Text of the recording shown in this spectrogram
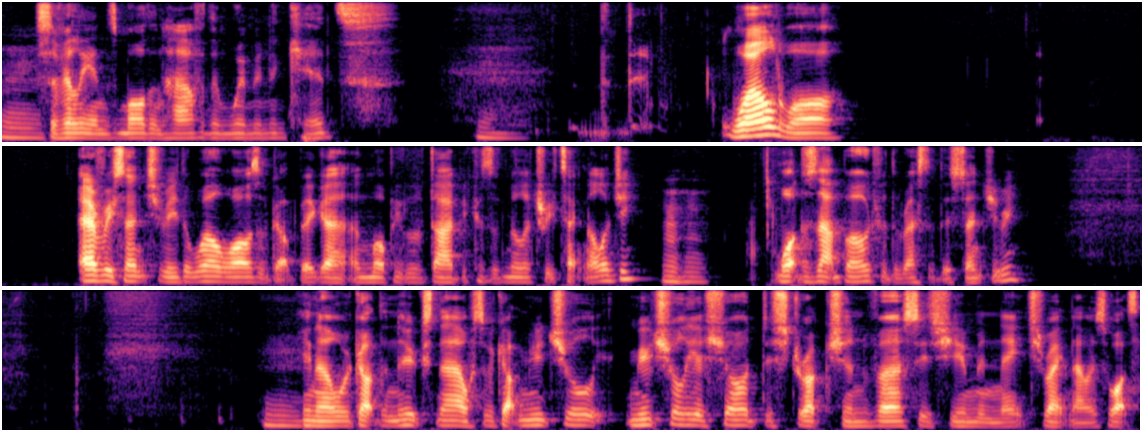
Mm. civilians. More than half of them women and kids. World War every century the world wars have got bigger and more people have died because of military technology. Mm-hmm. What does that bode for the rest of this century? Mm. You know, we've got the nukes now, so we've got mutual, mutually assured destruction versus human nature right now is what's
